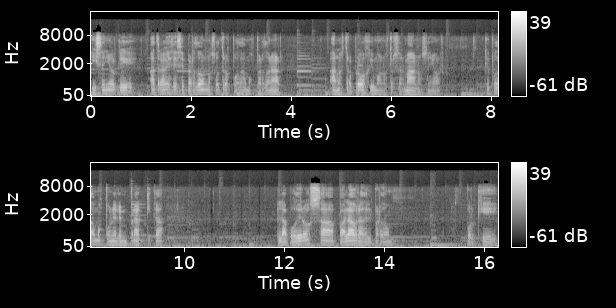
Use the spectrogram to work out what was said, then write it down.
Y Señor, que a través de ese perdón nosotros podamos perdonar a nuestro prójimo, a nuestros hermanos, Señor. Que podamos poner en práctica la poderosa palabra del perdón. Porque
